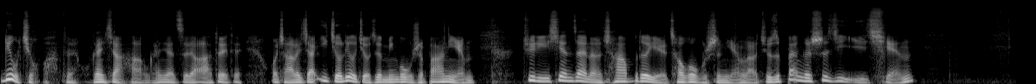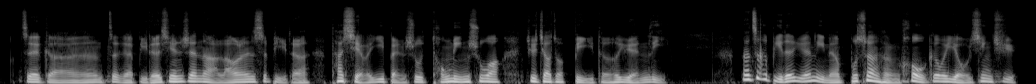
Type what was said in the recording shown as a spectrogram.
六九吧，对我看一下哈，我看一下资料啊，对对，我查了一下，一九六九，就民国五十八年，距离现在呢，差不多也超过五十年了，就是半个世纪以前，这个这个彼得先生啊，劳伦斯彼得，他写了一本书，同名书哦，就叫做《彼得原理》。那这个彼得原理呢，不算很厚，各位有兴趣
